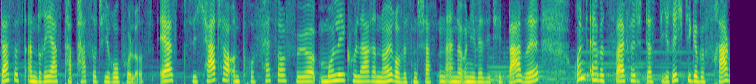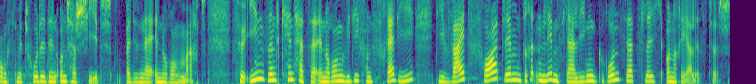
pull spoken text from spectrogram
Das ist Andreas Papassotiropoulos. Er ist Psychiater und Professor für molekulare Neurowissenschaften an der Universität Basel und er bezweifelt, dass die richtige Befragungsmethode den Unterschied bei diesen Erinnerungen macht. Für ihn sind Kindheitserinnerungen wie die von Freddy, die weit vor dem dritten Lebensjahr liegen, grundsätzlich unrealistisch.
